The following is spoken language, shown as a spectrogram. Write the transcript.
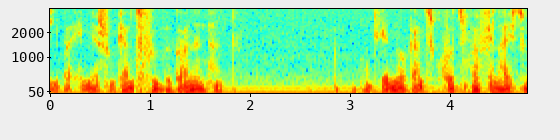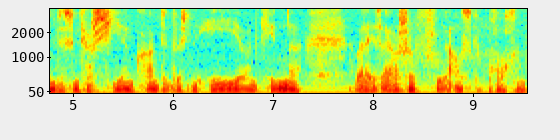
die bei ihm ja schon ganz früh begonnen hat, und hier nur ganz kurz mal vielleicht so ein bisschen kaschieren konnte durch eine Ehe und Kinder. Aber da ist er auch schon früh ausgebrochen.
